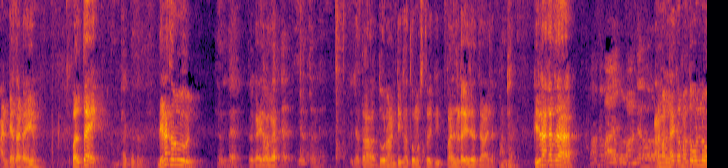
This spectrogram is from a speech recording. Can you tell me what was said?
अंड्याचा टाइम पलतय. दे ना करून. तर गाई बघा. आता दोन अंडी खातो मस्त की पाणी टाका याच्यात जायला किती टाकायचा? अरे मला नाही का म्हणतो बोललो.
